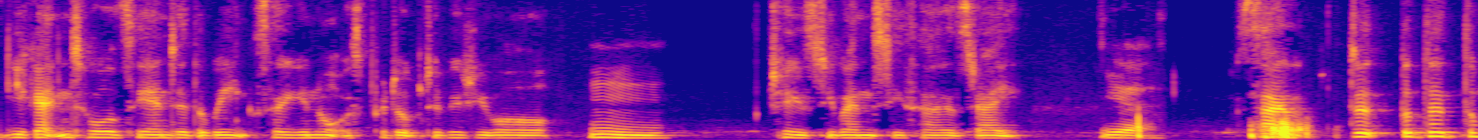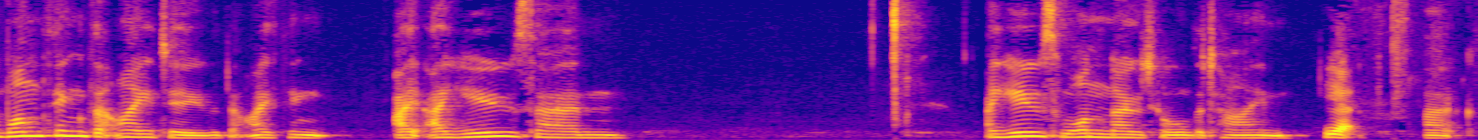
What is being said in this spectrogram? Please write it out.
you're getting towards the end of the week, so you're not as productive as you are Mm. Tuesday, Wednesday, Thursday. Yeah. So, the, but the, the one thing that I do that I think I, I use, um, I use OneNote all the time. Yeah. Work.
